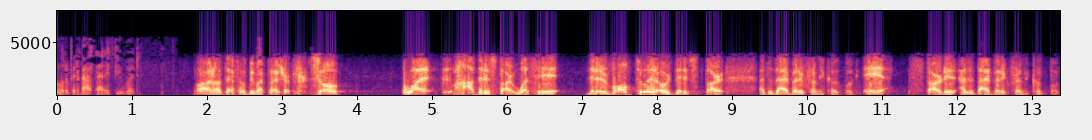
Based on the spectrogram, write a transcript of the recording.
little bit about that, if you would. Oh, no, definitely be my pleasure. So, what? How did it start? Was it did it evolve to it, or did it start as a diabetic friendly cookbook? It started as a diabetic friendly cookbook.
